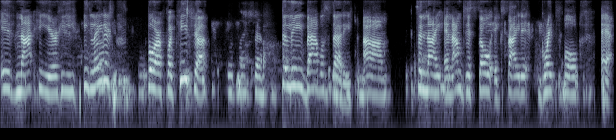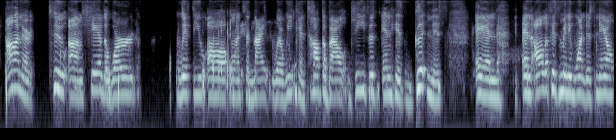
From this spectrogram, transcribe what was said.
is not here. He he laid it for for Keisha to lead Bible study um tonight and I'm just so excited, grateful and honored to um share the word with you all on tonight where we can talk about Jesus and his goodness and and all of his many wonders. Now,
